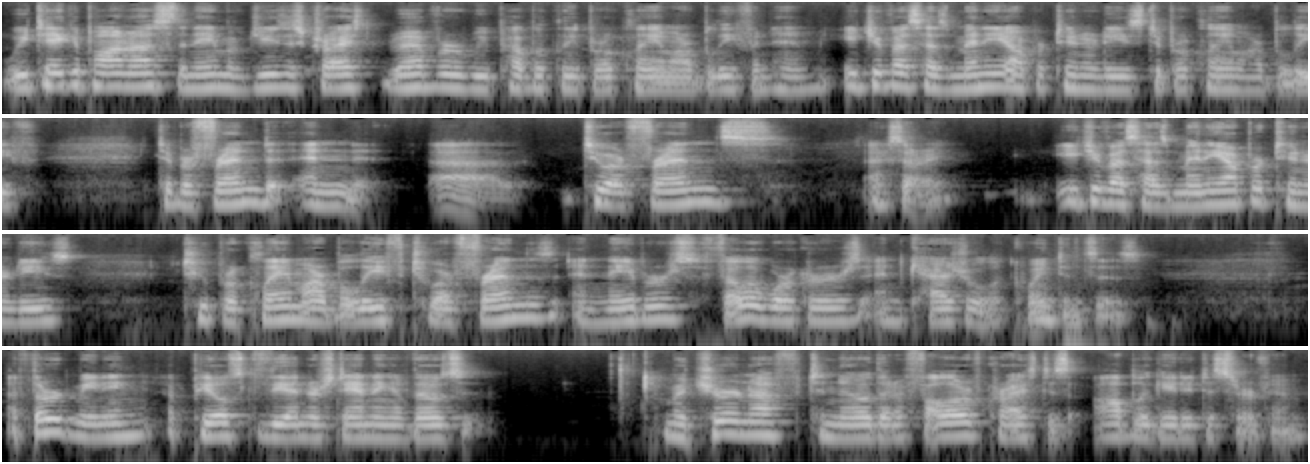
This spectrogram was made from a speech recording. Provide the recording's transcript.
We take upon us the name of Jesus Christ whenever we publicly proclaim our belief in him. Each of us has many opportunities to proclaim our belief to befriend and uh, to our friends. Uh, sorry, each of us has many opportunities to proclaim our belief to our friends and neighbors, fellow workers, and casual acquaintances. A third meaning appeals to the understanding of those mature enough to know that a follower of Christ is obligated to serve him.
